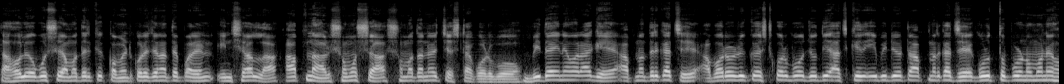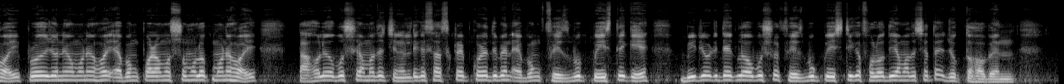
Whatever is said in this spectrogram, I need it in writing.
তাহলে অবশ্যই আমাদেরকে কমেন্ট করে জানাতে পারেন, ইনশাআল্লাহ আপনার সমস্যা সমাধানের চেষ্টা করব। বিদায় নেওয়ার আগে আপনাদের কাছে আবারও রিকোয়েস্ট করব, যদি আজকের এই ভিডিওটা আপনার কাছে গুরুত্বপূর্ণ মনে হয়, প্রয়োজনীয় মনে হয় এবং পরামর্শমূলক মনে হয়, তাহলে অবশ্যই আমাদের চ্যানেলটিকে সাবস্ক্রাইব করে দিবেন এবং ফেসবুক পেজ থেকে ভিডিওটি দেখলে অবশ্যই ফেসবুক পেজটিকে ফলো দিয়ে আমাদের সাথে যুক্ত হবেন।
